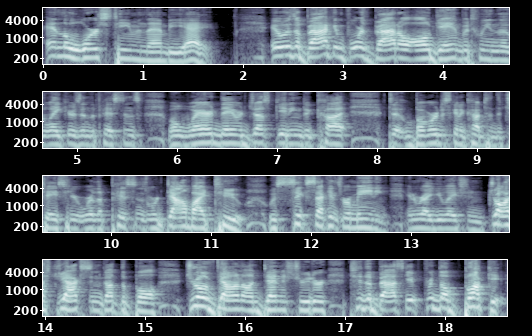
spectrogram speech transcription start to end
and the worst team in the NBA. It was a back and forth battle all game between the Lakers and the Pistons, but where they were just getting to cut, to, but we're just going to cut to the chase here, where the Pistons were down by two with six seconds remaining in regulation. Josh Jackson got the ball, drove down on Dennis Schroeder to the basket for the bucket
